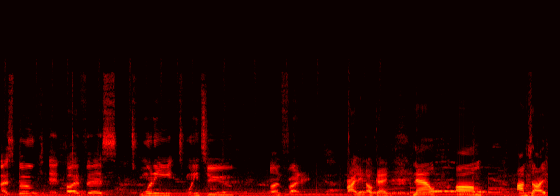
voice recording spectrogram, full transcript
I spoke at Podfest 2022 on Friday. Friday. Okay. Now, um, I'm sorry.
